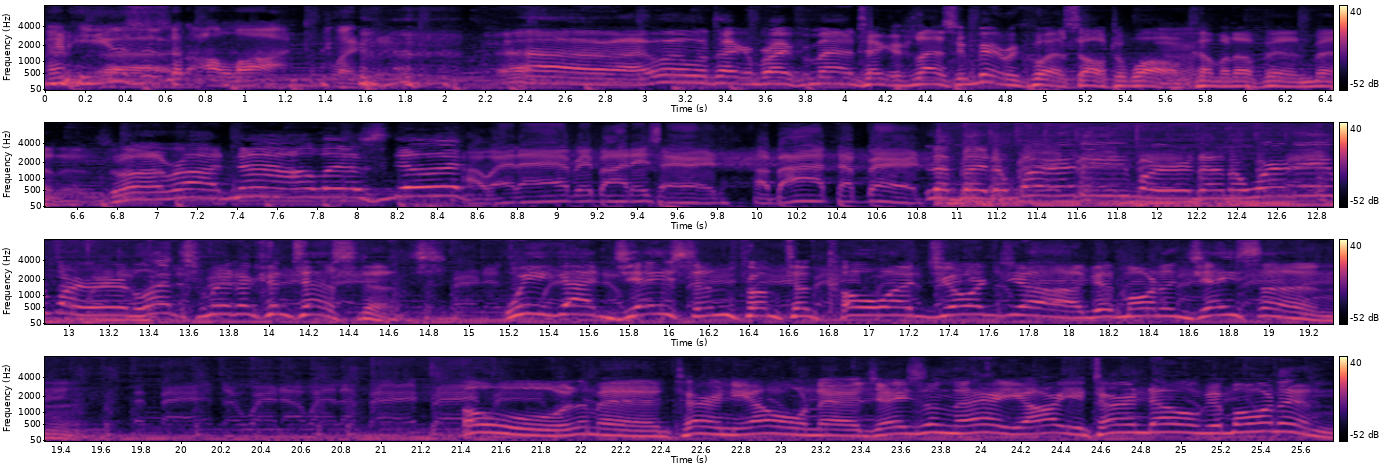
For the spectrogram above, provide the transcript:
And he uses it a lot lately. All right, well, we'll take a break from that and take a classic bit request off the wall mm-hmm. coming up in minutes. All right, now let's do it. Oh, well, everybody's heard about the bird. Let's play the wordy word and a wordy word. Let's meet the contestants. We got Jason from Toccoa, Georgia. Good morning, Jason. Oh, let me turn you on there, Jason. There you are. You turned on. Good morning.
